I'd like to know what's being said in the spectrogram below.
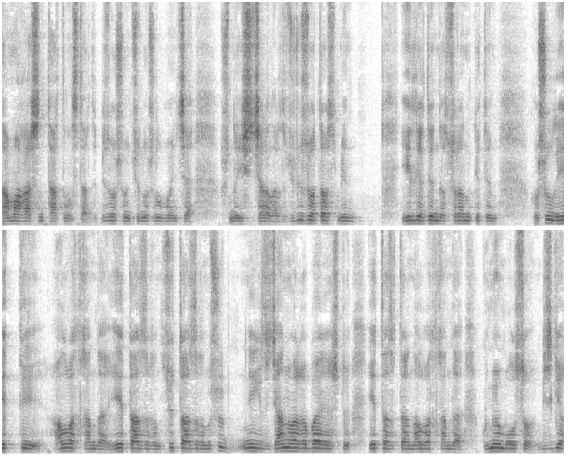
тамак ашын тартыңыздар деп биз ошон үчүн ошол боюнча ушундай иш чараларды жүргүзүп атабыз мен элдерден да суранып кетем ушул этти алып атканда эт азыгын сүт азыгын ушул негизи жаныбарга байланыштуу эт азыктарын алып атканда күмөн болсо бизге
